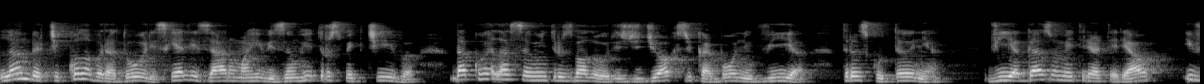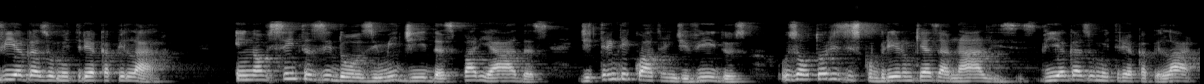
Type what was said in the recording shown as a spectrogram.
Lambert e colaboradores realizaram uma revisão retrospectiva da correlação entre os valores de dióxido de carbono via transcutânea, via gasometria arterial e via gasometria capilar. Em 912 medidas pareadas de 34 indivíduos, os autores descobriram que as análises via gasometria capilar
